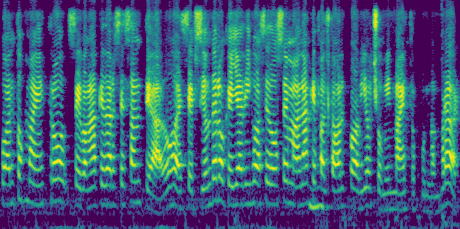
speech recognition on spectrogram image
cuántos maestros se van a quedar cesanteados, a excepción de lo que ella dijo hace dos semanas, que faltaban todavía ocho mil maestros por nombrar.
